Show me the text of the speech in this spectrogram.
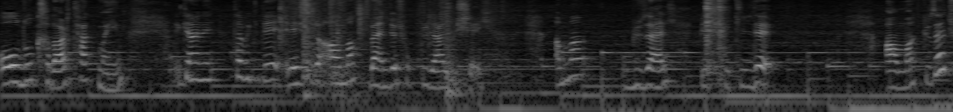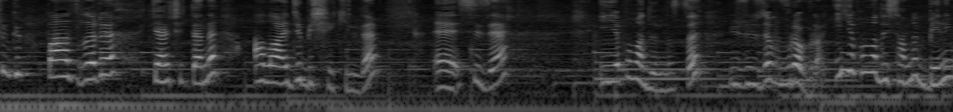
olduğu kadar takmayın. Yani tabii ki de eleştiri almak bence çok güzel bir şey. Ama güzel bir şekilde almak güzel. Çünkü bazıları gerçekten de alaycı bir şekilde e, size iyi yapamadığınızı yüzünüze vura vura. İyi yapamadıysam da benim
